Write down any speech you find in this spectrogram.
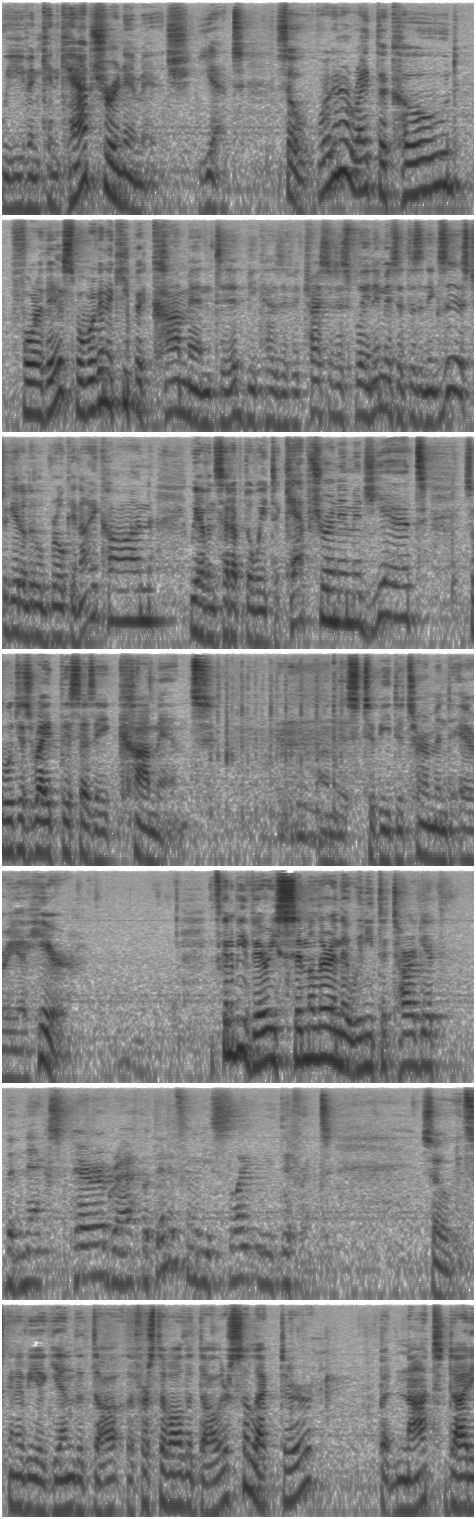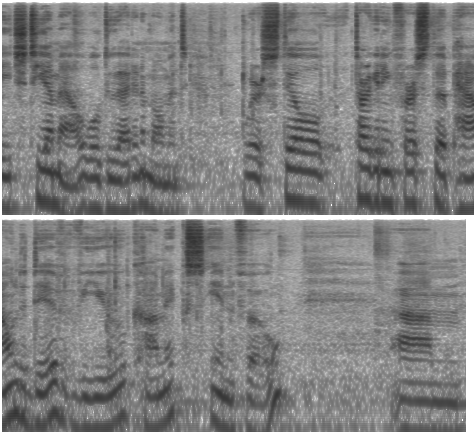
we even can capture an image yet. So we're going to write the code for this, but we're going to keep it commented because if it tries to display an image that doesn't exist, you get a little broken icon. We haven't set up the way to capture an image yet, so we'll just write this as a comment on this to be determined area here. It's going to be very similar in that we need to target the next paragraph, but then it's going to be slightly different. So it's going to be, again, the, the first of all, the dollar selector, but not .html. We'll do that in a moment. We're still targeting first the pound div view comics info. Um,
